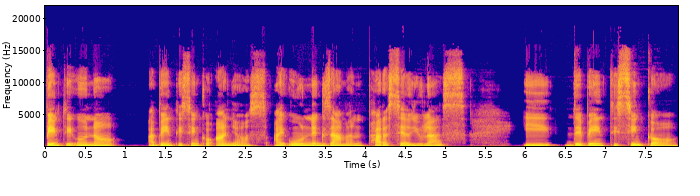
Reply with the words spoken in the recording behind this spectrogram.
21 a 25 años hay un examen para células y de 25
